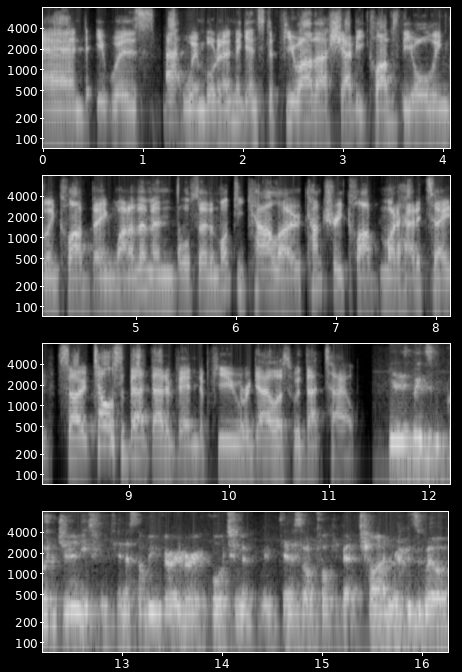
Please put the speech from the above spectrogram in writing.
and it was at Wimbledon against a few other shabby clubs, the All England Club being one of them, and also the Monte Carlo Country Club might have had a team. So tell us about that event if you regale us with that tale. Yeah, there's been some good journeys from tennis. I've been very, very fortunate with tennis. I'll talk about China as well.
